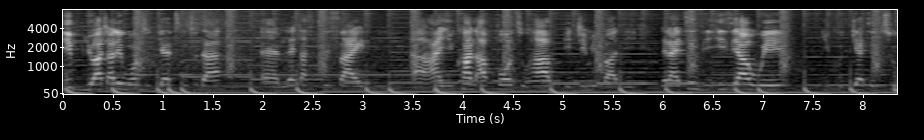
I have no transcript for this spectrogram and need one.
if you actually want to get into that um, Leicester City side uh, and you can't afford to have a Jimmy Vardy, then I think the easier way you could get into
